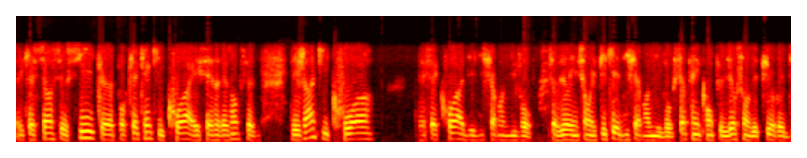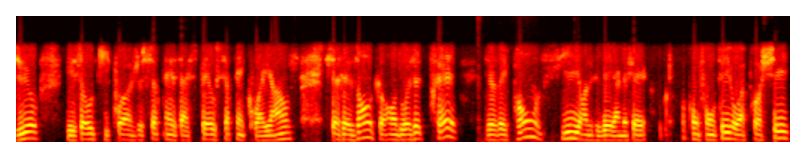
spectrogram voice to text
La question, c'est aussi que pour quelqu'un qui croit, et c'est la raison que des gens qui croient, fait quoi à des différents niveaux. C'est-à-dire, ils sont impliqués à différents niveaux. Certains qu'on peut dire sont des purs et durs, les autres qui croient à certains aspects ou certaines croyances. C'est la raison qu'on doit être prêt de répondre si on est en effet confronté ou approché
